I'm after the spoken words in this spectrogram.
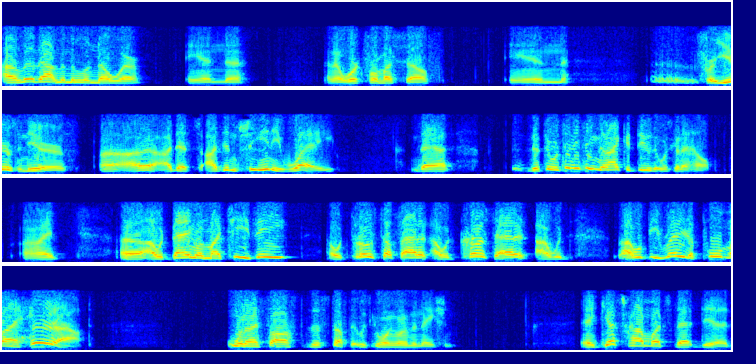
I live out in the middle of nowhere, and uh, and I work for myself, and uh, for years and years, I I just I didn't see any way that that there was anything that I could do that was going to help. All right. Uh, I would bang on my TV. I would throw stuff at it. I would curse at it. I would I would be ready to pull my hair out when I saw the stuff that was going on in the nation. And guess how much that did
